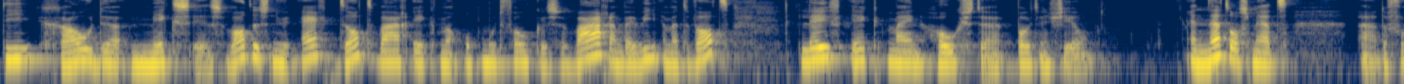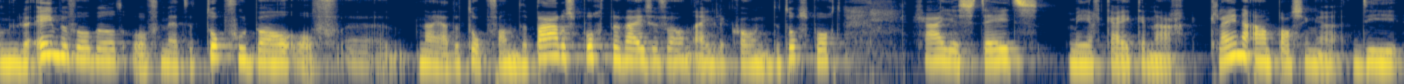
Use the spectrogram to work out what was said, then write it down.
die gouden mix is. Wat is nu echt dat waar ik me op moet focussen? Waar en bij wie en met wat? Leef ik mijn hoogste potentieel. En net als met uh, de Formule 1 bijvoorbeeld, of met de topvoetbal, of uh, nou ja, de top van de paardensport bewijzen van, eigenlijk gewoon de topsport, ga je steeds meer kijken naar kleine aanpassingen die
